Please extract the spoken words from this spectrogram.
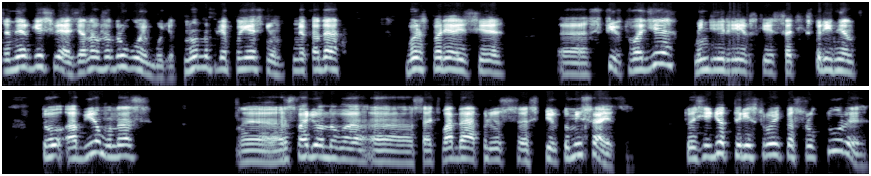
энергия связи, она уже другой будет. Ну, например, поясню, например, когда вы растворяете э, спирт в воде, Менделеевский кстати, эксперимент, то объем у нас э, растворенного, э, кстати, вода плюс э, спирт уменьшается. То есть идет перестройка структуры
